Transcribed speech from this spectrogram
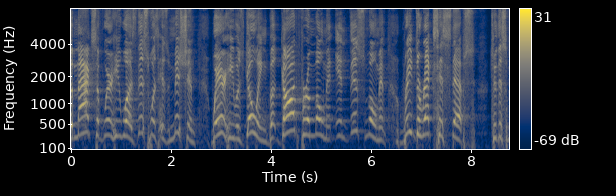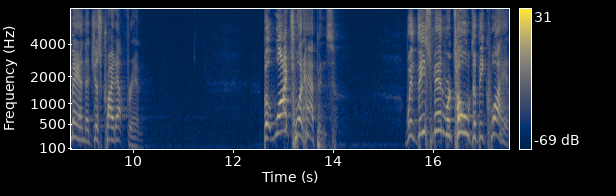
the max of where he was. This was his mission, where he was going. But God, for a moment, in this moment, redirects his steps to this man that just cried out for him. But watch what happens when these men were told to be quiet,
